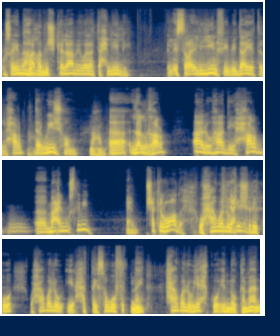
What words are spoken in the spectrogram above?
وسيدنا هذا وهذا- مش كلامي ولا تحليلي الإسرائيليين في بداية الحرب ترويجهم نعم. آه للغرب قالوا هذه حرب آه مع المسلمين. يعني بشكل واضح. وحاولوا يعني- يشركوا وحاولوا حتى يسووا فتنة حاولوا يحكوا إنه كمان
